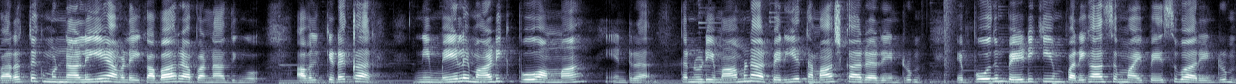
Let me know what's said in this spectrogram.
வரத்துக்கு முன்னாலேயே அவளை கபாரா பண்ணாதீங்கோ. அவள் கிடக்கார். நீ மேலே மாடிக்கு போ அம்மா என்றார். தன்னுடைய மாமனார் பெரிய தமாஷ்காரர் என்றும் எப்போதும் பேடிக்கையும் பரிகாசமாய் பேசுவார் என்றும்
